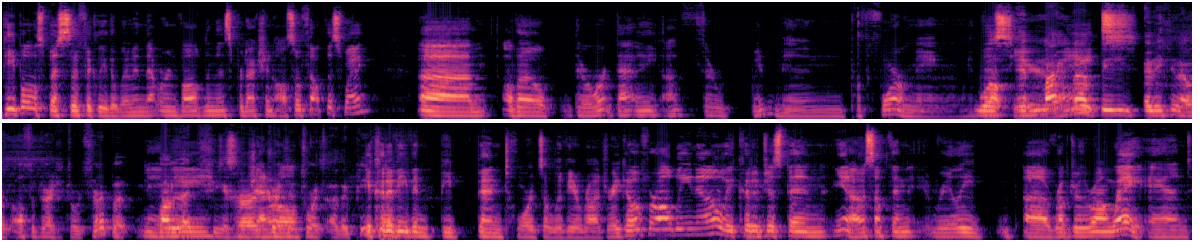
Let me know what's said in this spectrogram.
people, specifically the women that were involved in this production, also felt this way. Um, although there weren't that many other women performing. Well, year, it might right? not be anything that was also directed towards her, but Maybe, probably that she heard directed towards other people. It could have even be, been towards Olivia Rodrigo, for all we know. It could have Mm-hmm. just been, you know, something really uh, rubbed her the wrong way, and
